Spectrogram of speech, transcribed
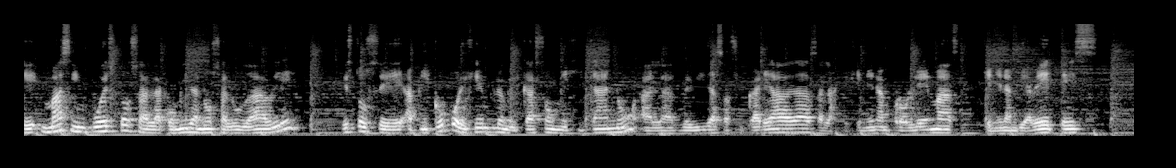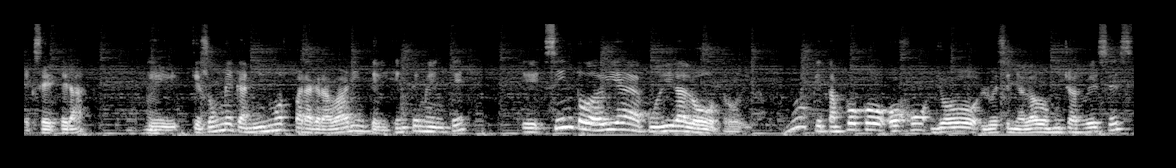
eh, más impuestos a la comida no saludable. Esto se aplicó, por ejemplo, en el caso mexicano, a las bebidas azucaradas, a las que generan problemas, generan diabetes, etcétera, eh, que son mecanismos para grabar inteligentemente eh, sin todavía acudir a lo otro, digamos, que tampoco, ojo, yo lo he señalado muchas veces,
